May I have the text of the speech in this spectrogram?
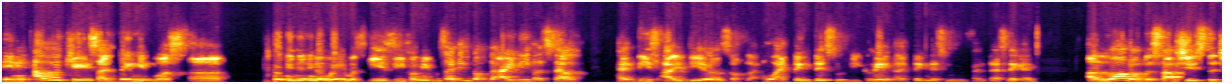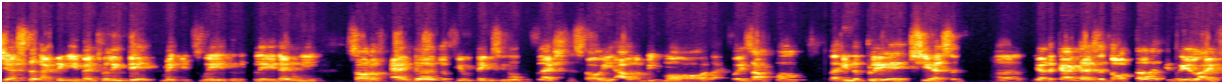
in our case, I think it was, uh, in, in a way, it was easy for me because I think Dr. Aini herself had these ideas of like, oh, I think this would be great. I think this would be fantastic. And a lot of the stuff she suggested, I think eventually did make its way into the play. Then we sort of added a few things, you know, to flesh the story out a bit more. Like, for example, like in the play, she has a, uh, yeah, the character has a daughter. In real life,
